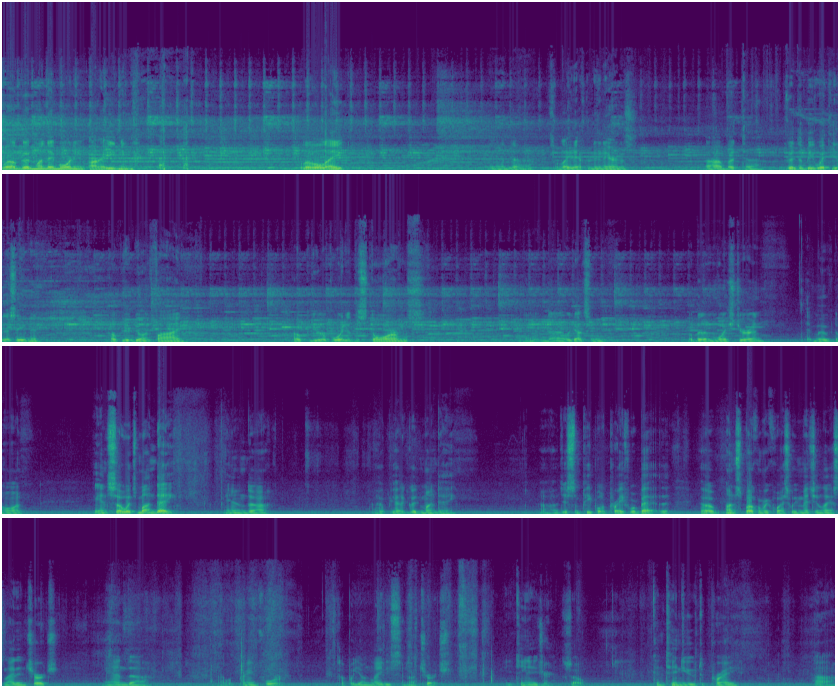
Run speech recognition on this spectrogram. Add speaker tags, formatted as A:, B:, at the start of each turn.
A: Well, good Monday morning or evening. a little late, and uh, it's a late afternoon errands. Uh, but uh, good to be with you this evening. Hope you're doing fine. Hope you avoided the storms, and uh, we got some a little bit of moisture, and it moved on. And so it's Monday, and uh, I hope you had a good Monday. Uh, just some people to pray for. Be- uh, unspoken request we mentioned last night in church, and uh, we're praying for a couple young ladies in our church, a teenager. So continue to pray uh,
